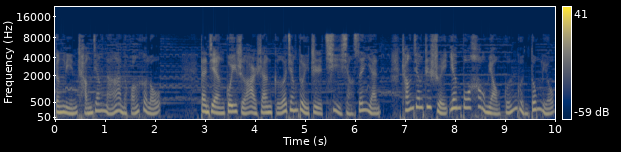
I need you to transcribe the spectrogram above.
登临长江南岸的黄鹤楼。但见龟蛇二山隔江对峙，气象森严，长江之水烟波浩渺，滚滚东流。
